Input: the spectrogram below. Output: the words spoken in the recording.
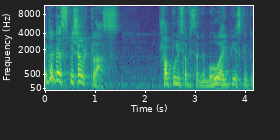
এটা একটা স্পেশাল ক্লাস সব পুলিশ অফিসার নেই বহু আইপিএস কিন্তু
